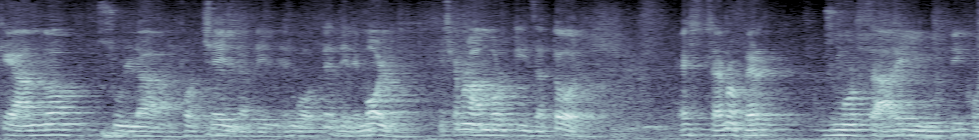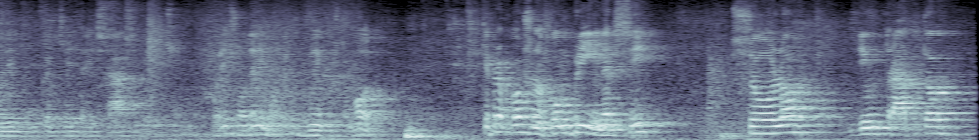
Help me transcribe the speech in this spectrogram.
che hanno sulla forcella delle ruote delle molle che si chiamano ammortizzatori e servono per smorzare gli urti con le buche eccetera, i sassi e dicendo. Quelli sono delle molte che funzionano in questo modo che però possono comprimersi solo di un tratto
